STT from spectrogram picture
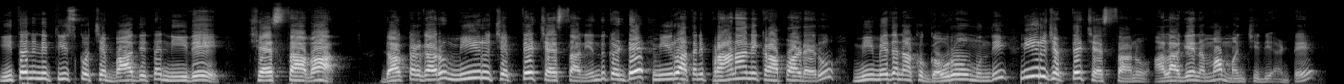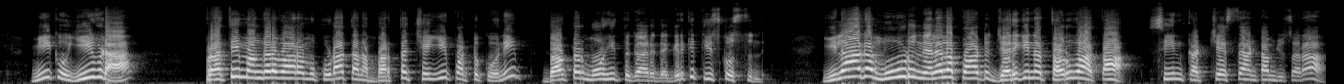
ఇతనిని తీసుకొచ్చే బాధ్యత నీదే. చేస్తావా? డాక్టర్ గారు మీరు చెప్తే చేస్తాను. ఎందుకంటే మీరు అతని ప్రాణాన్ని కాపాడారు. మీ మీద నాకు గౌరవం ఉంది. మీరు చెప్తే చేస్తాను. అలాగేనమ్మా మంచిది అంటే మీకు ఈవిడ ప్రతి మంగళవారం కూడా తన భర్త చెయ్యి పట్టుకొని డాక్టర్ మోహిత్ గారి దగ్గరికి తీసుకొస్తుంది. ఇలాగ మూడు నెలల పాటు జరిగిన తరువాత సీన్ కట్ చేస్తే అంటాం చూసారా?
